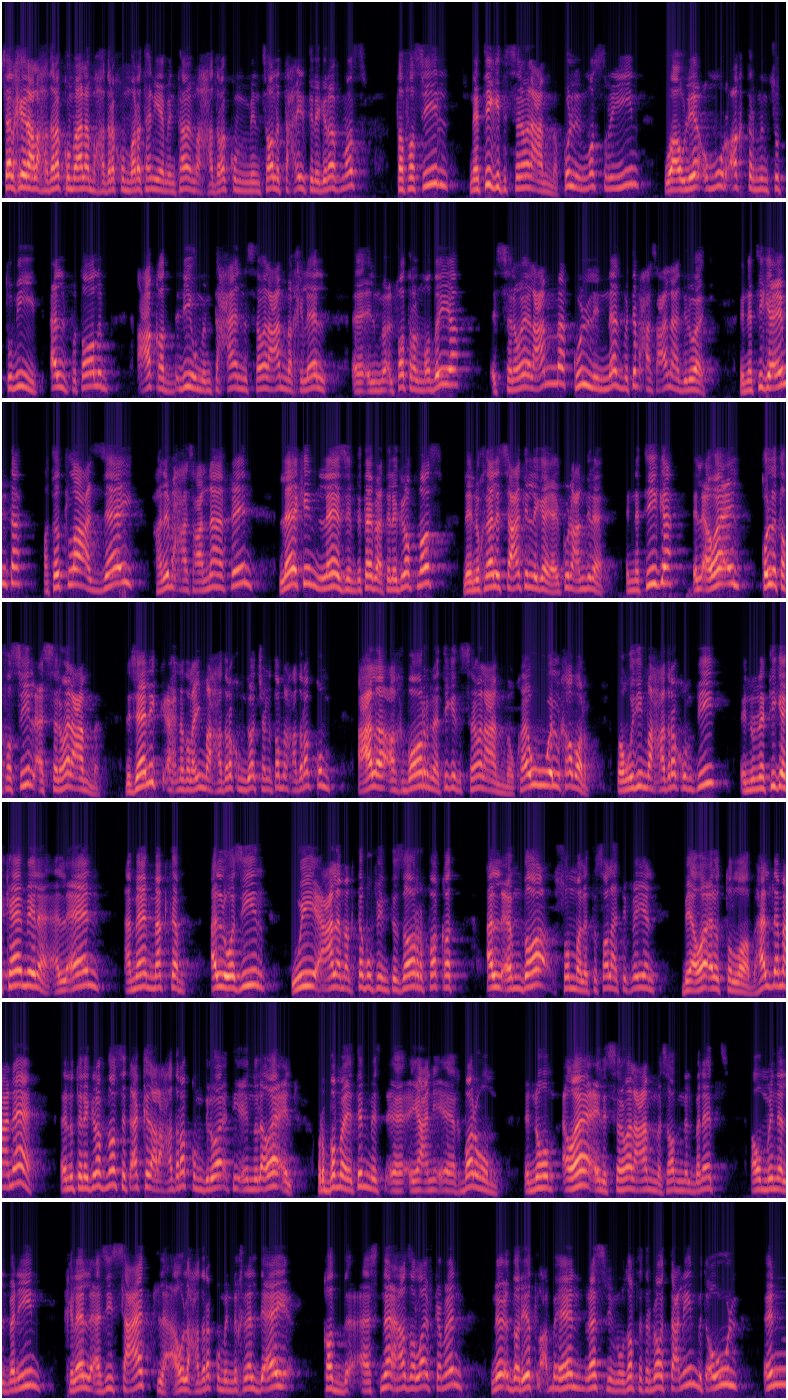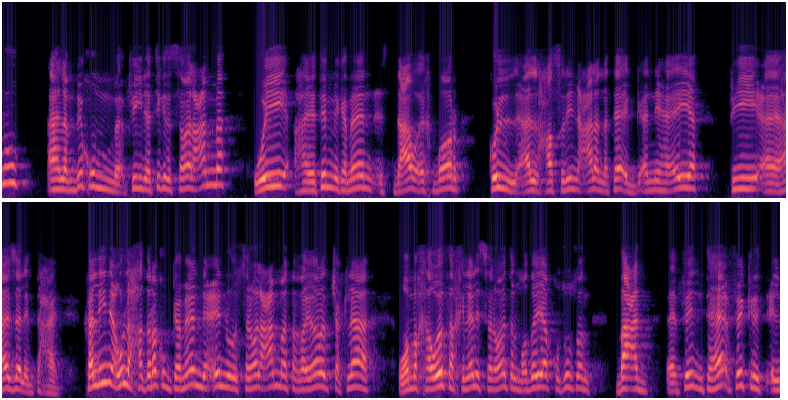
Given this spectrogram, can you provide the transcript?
مساء الخير على حضراتكم واهلا بحضراتكم مرة تانية من تابع مع حضراتكم من صالة تحرير تلجراف مصر. تفاصيل نتيجة الثانوية العامة. كل المصريين وأولياء أمور أكثر من 600 ألف طالب عقد ليهم امتحان الثانوية العامة خلال آه، الفترة الماضية. الثانوية العامة كل الناس بتبحث عنها دلوقتي. النتيجة إمتى؟ هتطلع إزاي؟ هنبحث عنها فين؟ لكن لازم تتابع تلجراف مصر لأنه خلال الساعات اللي جاية هيكون عندنا النتيجة الأوائل كل تفاصيل الثانوية العامة. لذلك إحنا طالعين مع حضراتكم دلوقتي عشان نطمن حضراتكم على أخبار نتيجة الثانوية العامة. وأول خبر موجودين مع حضراتكم فيه إنه النتيجه كاملة الآن أمام مكتب الوزير وعلى مكتبه في انتظار فقط الإمضاء ثم الاتصال هاتفيا بأوائل الطلاب. هل ده معناه إنه تلجراف مصر تاكد على حضراتكم دلوقتي إنه الأوائل ربما يتم آه، يعني إخبارهم إنهم أوائل الثانوية العامة سواء من البنات أو من البنين خلال هذه الساعات. لا أقول لحضراتكم إن خلال دقائق قد أثناء هذا اللايف كمان نقدر يطلع بيان رسمي من وزارة التربية والتعليم بتقول إنه أهلا بكم في نتيجة الثانوية العامة وهيتم كمان استدعاء وإخبار كل الحاصلين على النتائج النهائية في آه، هذا الامتحان. خليني أقول لحضراتكم كمان لأنه الثانوية العامة تغيرت شكلها ومخاوفها خلال السنوات الماضية خصوصا بعد في انتهاء فكرة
